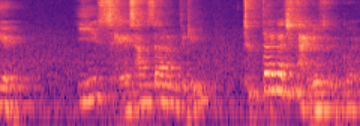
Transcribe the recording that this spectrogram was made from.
예, 이 세상 사람들이 특달같이 달려드는 거예요.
